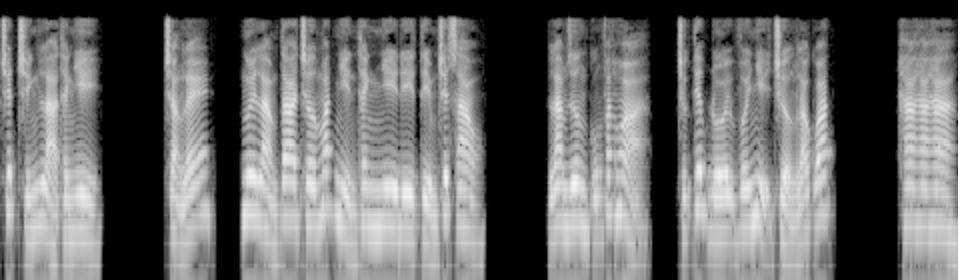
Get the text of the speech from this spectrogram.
chết chính là Thanh Nhi. Chẳng lẽ, ngươi làm ta trơ mắt nhìn Thanh Nhi đi tìm chết sao? Lam Dương cũng phát hỏa, trực tiếp đối với nhị trưởng lão quát. Ha ha ha.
